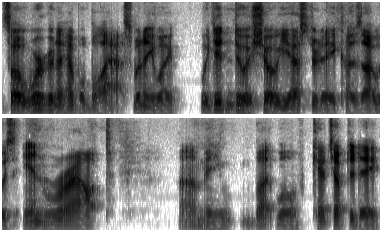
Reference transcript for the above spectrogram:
So we're going to have a blast. But anyway, we didn't do a show yesterday because I was en route. Um, any, but we'll catch up today.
